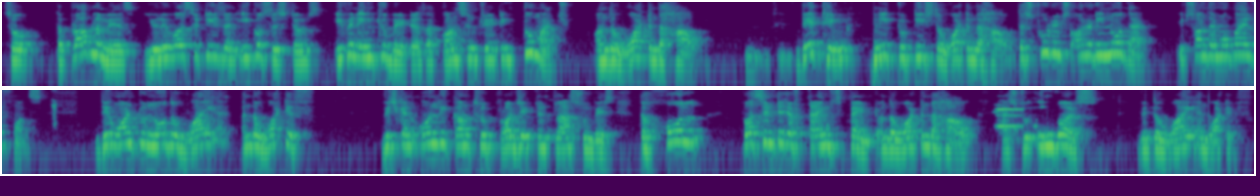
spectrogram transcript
So the problem is universities and ecosystems, even incubators are concentrating too much on the what and the how. Mm-hmm. They think they need to teach the what and the how. The students already know that. It's on their mobile phones. They want to know the why and the what if, which can only come through project and classroom based. The whole percentage of time spent on the what and the how has to inverse with the why and what if.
